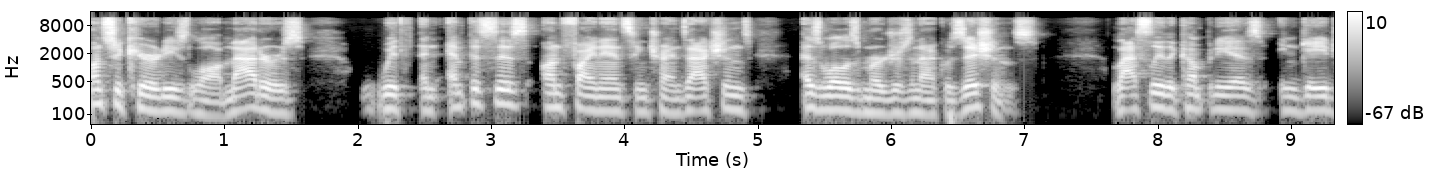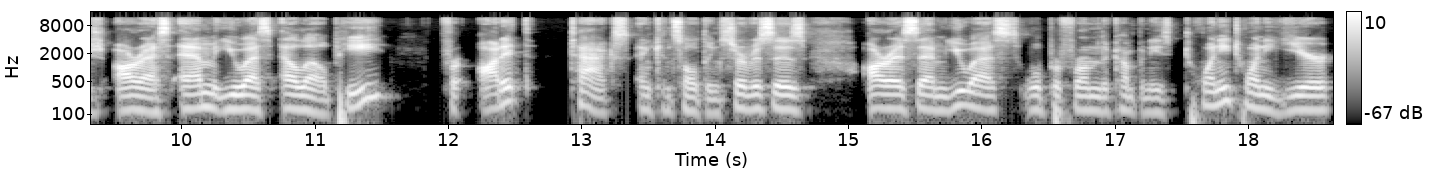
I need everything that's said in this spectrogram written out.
on securities law matters with an emphasis on financing transactions as well as mergers and acquisitions. Lastly, the company has engaged RSM US LLP for audit, tax, and consulting services RSM US will perform the company's 2020 year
